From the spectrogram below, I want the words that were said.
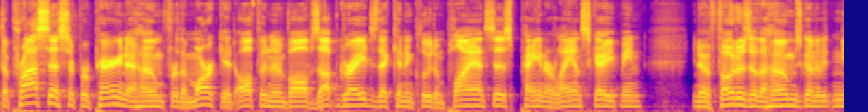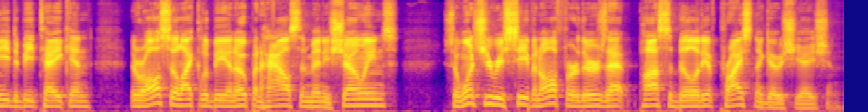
But the process of preparing a home for the market often involves upgrades that can include appliances, paint, or landscaping. You know, photos of the home is going to need to be taken. There will also likely be an open house and many showings. So once you receive an offer, there's that possibility of price negotiation.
